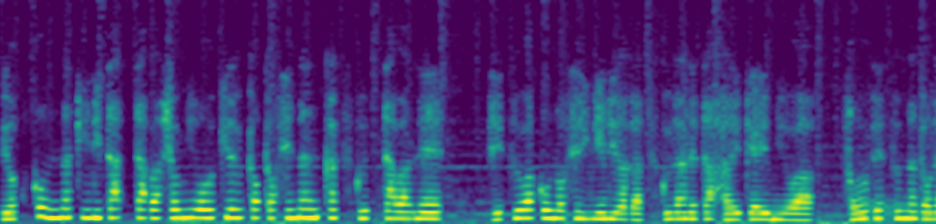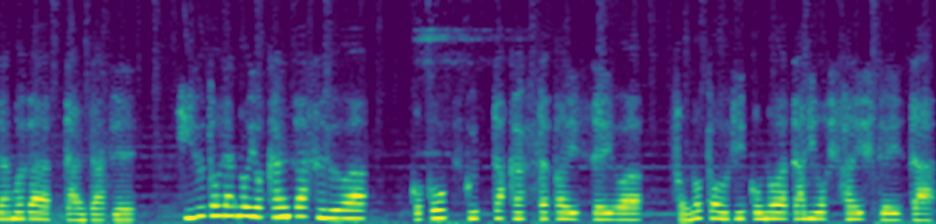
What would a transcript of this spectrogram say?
よくこんな切り立った場所に王宮と都市なんか作ったわね。実はこのシーギリアが作られた背景には、壮絶なドラマがあったんだぜ。ヒルドラの予感がするわ。ここを作ったカッサパ一世は、その当時この辺りを支配していた、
